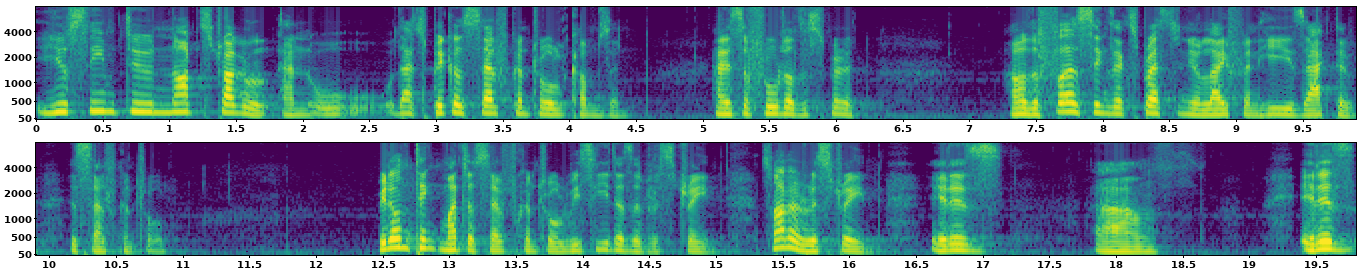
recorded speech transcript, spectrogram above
You seem to not struggle, and that's because self control comes in. And it's the fruit of the Spirit. One of the first things expressed in your life when He is active is self control. We don't think much of self control, we see it as a restraint. It's not a restraint, it is. Um, it is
